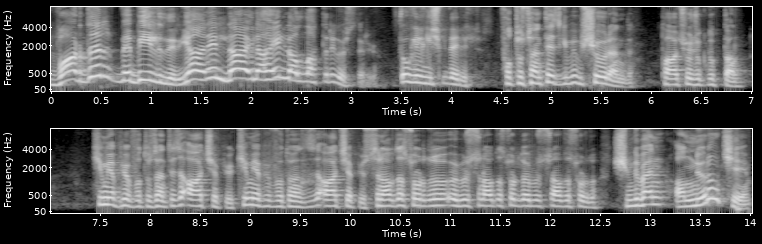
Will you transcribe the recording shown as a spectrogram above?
vardır ve birdir. Yani la ilahe illallah'tırı gösteriyor. Çok ilginç bir delil. Fotosentez gibi bir şey öğrendim. Ta çocukluktan. Kim yapıyor fotosentezi? Ağaç yapıyor. Kim yapıyor fotosentezi? Ağaç yapıyor. Sınavda sordu, öbür sınavda sordu, öbür sınavda sordu. Şimdi ben anlıyorum ki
